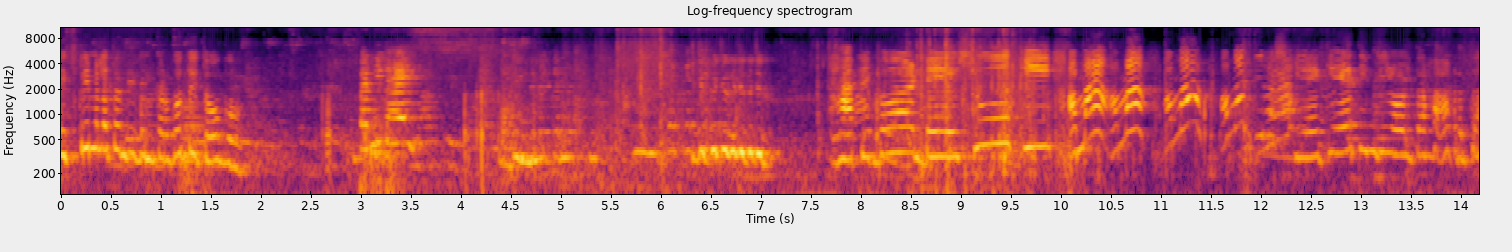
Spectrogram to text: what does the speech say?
ಐಸ್ ಕ್ರೀಮ್ ಎಲ್ಲ ತಂದಿದ್ದೀನಿ ಕರ್ಗೋತೈತೆ ಹೋಗು. ಬನ್ನಿ ಹ್ಯಾಪಿ ಬರ್ಡೇ ಶೂಕಿ. ಅಮ್ಮ ಕೇಕೇ ತಿಂದಿರೋಳ್ ಥರ ಆಡ್ತಾ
